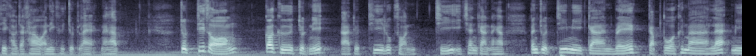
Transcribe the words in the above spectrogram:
ที่เขาจะเข้าอันนี้คือจุดแรกนะครับ จุดที่ 2 ก็คือจุดนี้จุดที่ลูกศร ชี้อีกเช่นกันนะครับ เป็นจุดที่มีการเบรกกับตัวขึ้นมา และมี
